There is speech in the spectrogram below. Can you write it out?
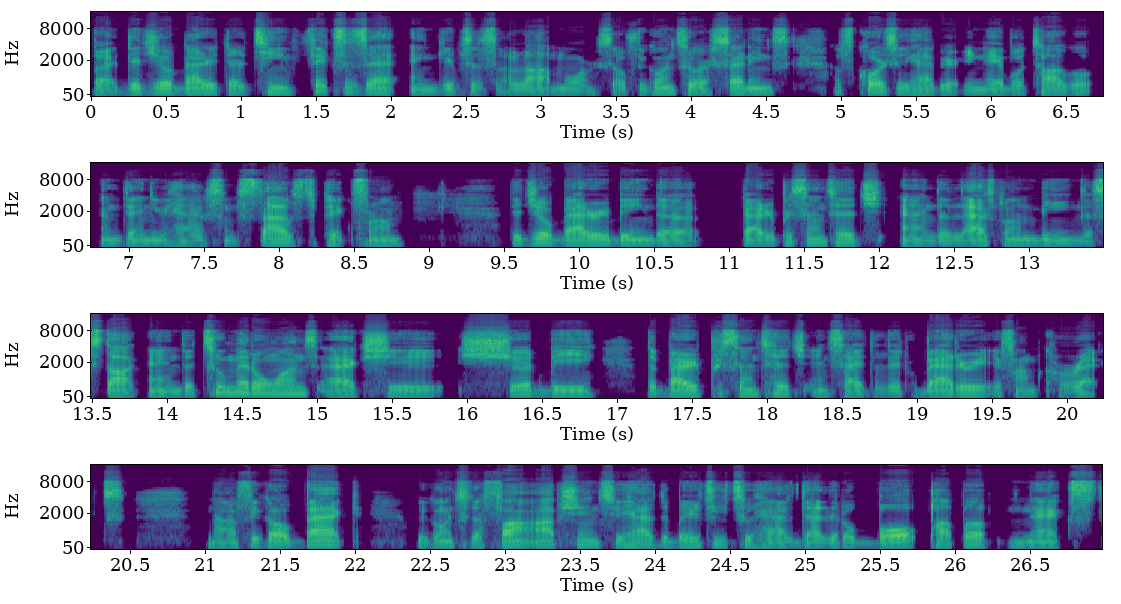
But Digital Battery 13 fixes that and gives us a lot more. So if we go into our settings, of course, we have your enable toggle, and then you have some styles to pick from digital battery being the battery percentage and the last one being the stock and the two middle ones actually should be the battery percentage inside the little battery if i'm correct? Now if we go back we go into the font options you have the ability to have that little bolt pop up next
